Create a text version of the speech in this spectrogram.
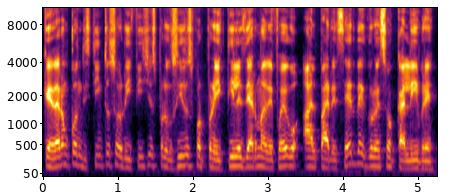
quedaron con distintos orificios producidos por proyectiles de arma de fuego, al parecer de grueso calibre.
